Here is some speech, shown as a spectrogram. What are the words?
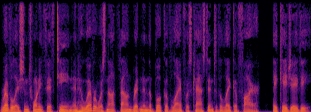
Revelation 20:15 And whoever was not found written in the book of life was cast into the lake of fire. AKJV.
